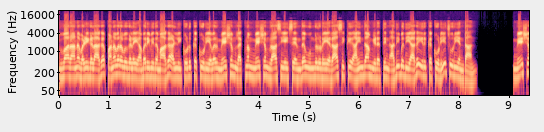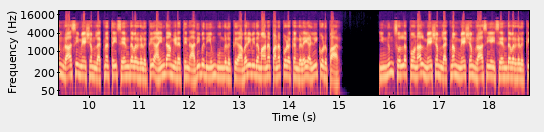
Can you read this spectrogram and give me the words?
இவ்வாறான வழிகளாக பணவரவுகளை அபரிவிதமாக அள்ளி கொடுக்கக்கூடியவர். மேஷம் லக்னம் மேஷம் ராசியை சேர்ந்த உங்களுடைய ராசிக்கு ஐந்தாம் இடத்தின் அதிபதியாக இருக்கக்கூடிய சூரியன்தான். மேஷம் ராசி மேஷம் லக்னத்தை சேர்ந்தவர்களுக்கு ஐந்தாம் இடத்தின் அதிபதியும் உங்களுக்கு அபரிவிதமான பணப்புழக்கங்களை அள்ளி கொடுப்பார். இன்னும் சொல்லப்போனால் மேஷம் லக்னம் மேஷம் ராசியை சேர்ந்தவர்களுக்கு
